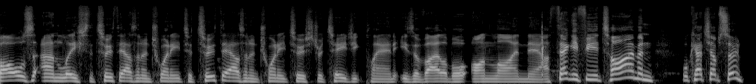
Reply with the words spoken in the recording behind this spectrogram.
Bowls Unleashed, the 2020 to 2022 strategic plan is available online now. Thank you for your time, and we'll catch up soon.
